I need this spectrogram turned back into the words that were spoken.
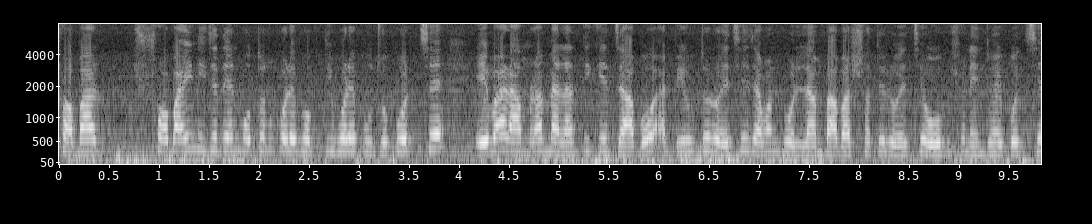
সবার সবাই নিজেদের মতন করে ভক্তি ভরে পুজো করছে। এবার আমরা মেলার দিকে যাব। আর পেউ তো রয়েছে, যেমন বললাম, বাবার সাথে রয়েছে, ও ভীষণ এনজয় করছে।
